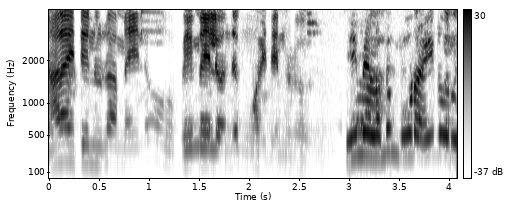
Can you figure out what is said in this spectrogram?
நாலாயிரத்தி ஐநூறுரூவா மெயிலும் ஃபீமேல் வந்து மூவாயிரத்தி ஐநூறுரூவா வரும். ஃபீமேல் வந்து மூணு ஐநூறு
